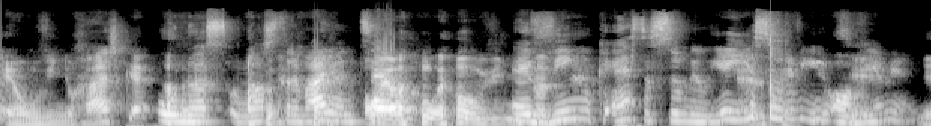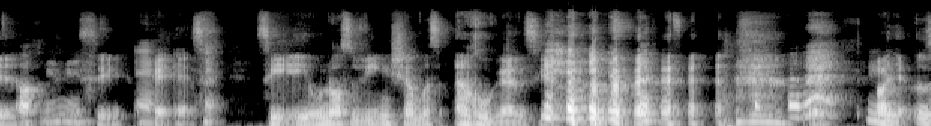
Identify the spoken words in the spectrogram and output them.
é um vinho rasca O nosso, o nosso trabalho, ou é, então, um- é um vinho é vinho que essa sommelier ia É, sim, servir, obviamente. É. Obviamente. Sim, É, ok, é. Sim. Sim, e o nosso vinho chama-se arrogância. Olha, mas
